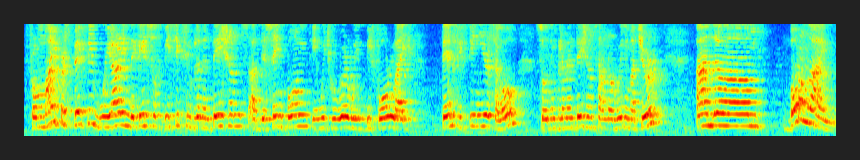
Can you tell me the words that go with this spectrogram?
From my perspective, we are in the case of v6 implementations at the same point in which we were with before, like 10, 15 years ago. So the implementations are not really mature. And um, bottom line,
